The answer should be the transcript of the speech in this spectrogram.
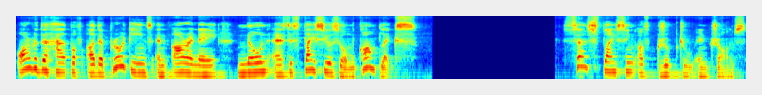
or with the help of other proteins and RNA known as the spliceosome complex. Self-splicing of group 2 introns.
